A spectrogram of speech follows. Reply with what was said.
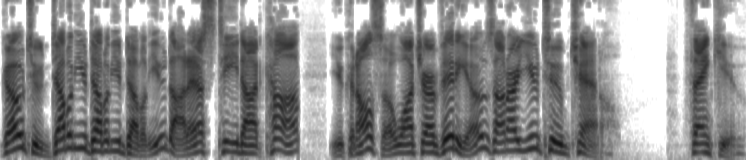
go to www.st.com. You can also watch our videos on our YouTube channel. Thank you.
